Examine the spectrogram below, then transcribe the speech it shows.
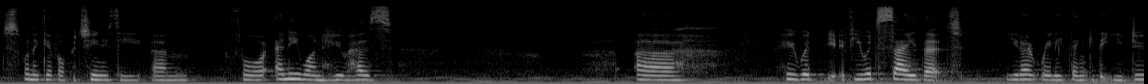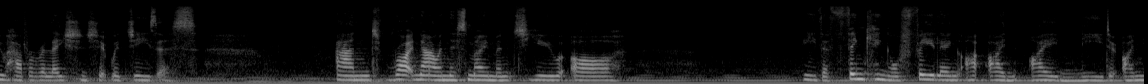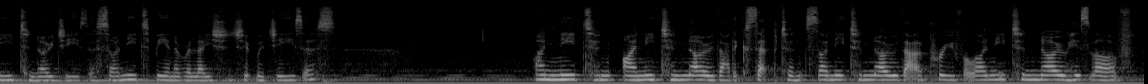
Just want to give opportunity um, for anyone who has, uh, who would, if you would say that you don't really think that you do have a relationship with Jesus, and right now in this moment you are either thinking or feeling, I, I, I, need, I need to know Jesus, I need to be in a relationship with Jesus. I need to, I need to know that acceptance. I need to know that approval. I need to know His love.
